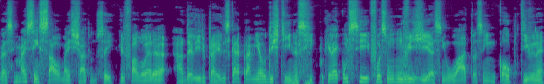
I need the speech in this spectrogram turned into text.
assim, mais sem sal, mais chato, não sei, que ele falou era a delírio para eles. Cara, para mim é o destino, assim. Porque ele é como se fosse um, um, vigia, assim, o ato, assim, incorruptível, né?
